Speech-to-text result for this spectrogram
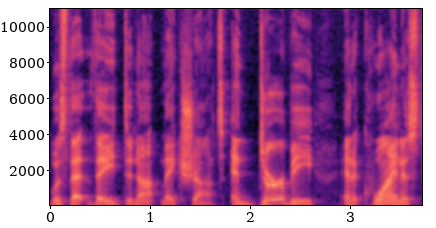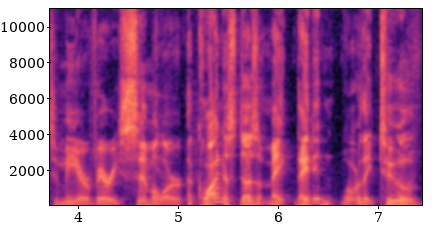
was that they did not make shots. And Derby and Aquinas to me are very similar. Aquinas doesn't make. They didn't. What were they? Two of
